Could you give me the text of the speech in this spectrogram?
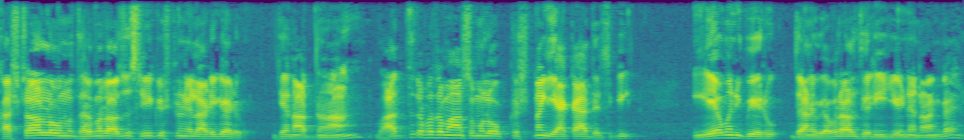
కష్టాల్లో ఉన్న ధర్మరాజు శ్రీకృష్ణుని ఇలా అడిగాడు జనార్దన భాద్రపద మాసములో కృష్ణ ఏకాదశికి ఏమని పేరు? దాని వివరాలు తెలియజేయండి అనగా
